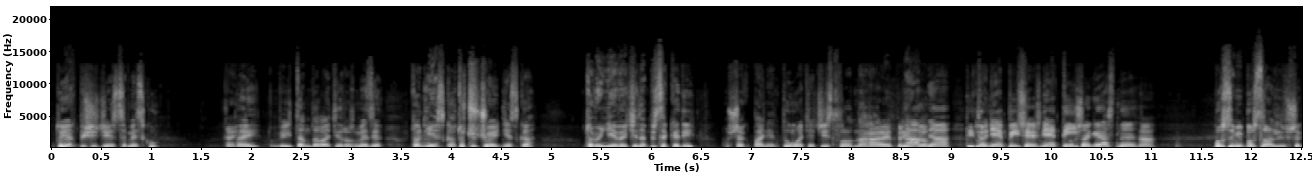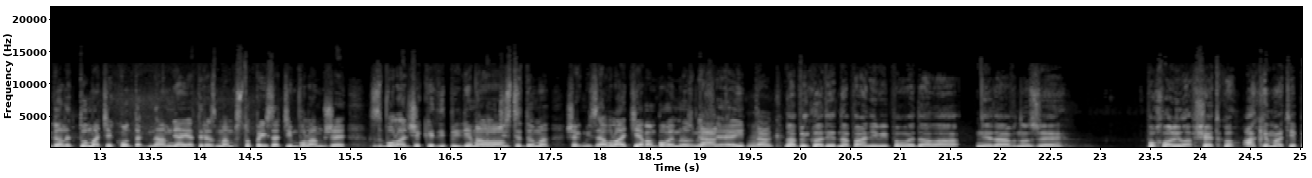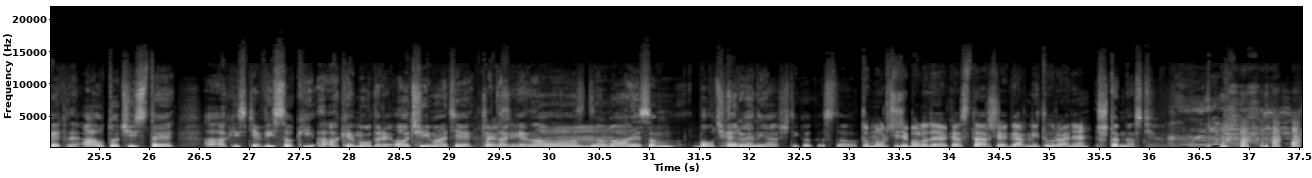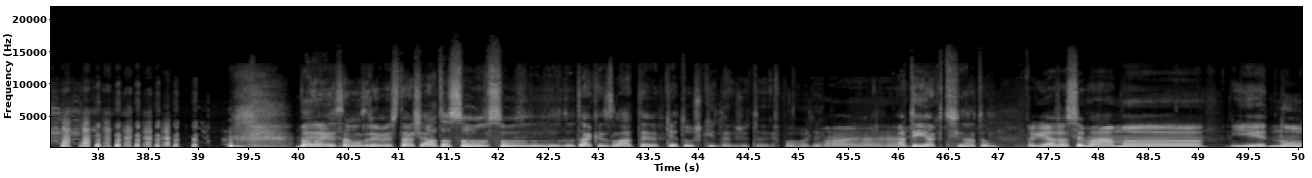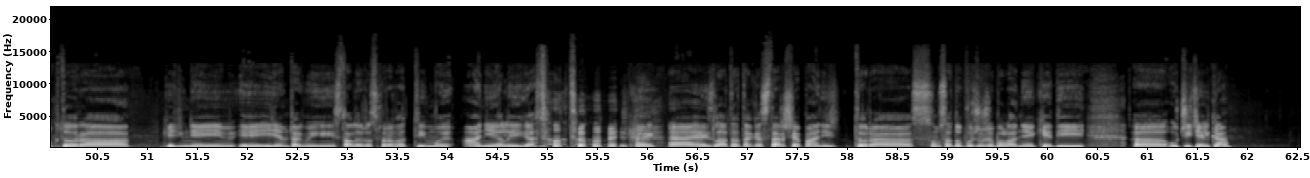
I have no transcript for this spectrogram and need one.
to jak píšete SMS-ku? Hej. Hej, vy tam dávate rozmedzie. To dneska, to čo, čo je dneska? To mi neviete napísať kedy? No však, pane, tu máte číslo na, Ale na to, mňa. ty tu, to nepíšeš, nie ty. No však jasné. No. Ste mi poslali, však ale tu máte kontakt na mňa, ja teraz mám 150, tým volám, že zvolať, že kedy prídem, No. ale či ste doma, však mi zavolajte, ja vám poviem rozmedzie, Tak, hej. tak. Napríklad jedna pani mi povedala nedávno, že pochválila všetko, aké máte pekné auto čisté a aký ste vysoký a aké modré oči máte. Čo a si? také, no, normálne som bol červený až, ty kokos toho. To určite bola nejaká staršia garnitúra, ne? 14. Nie, samozrejme staršie. Ale to sú, sú také zlaté tetušky, takže to je v pohode. Aj, aj, aj. A ty, jak si na tom? Tak ja zase mám uh, jednu, ktorá keď k nej idem, tak mi stále rozpráva ty môj anielik a toto. Hej? Aj, hej, zlatá taká staršia pani, ktorá som sa dopočul, že bola niekedy uh, učiteľka.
